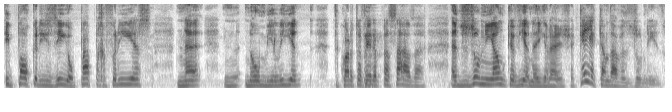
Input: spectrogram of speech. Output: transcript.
hipocrisia, o Papa referia-se na, na homilia de quarta-feira passada. A desunião que havia na Igreja. Quem é que andava desunido?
